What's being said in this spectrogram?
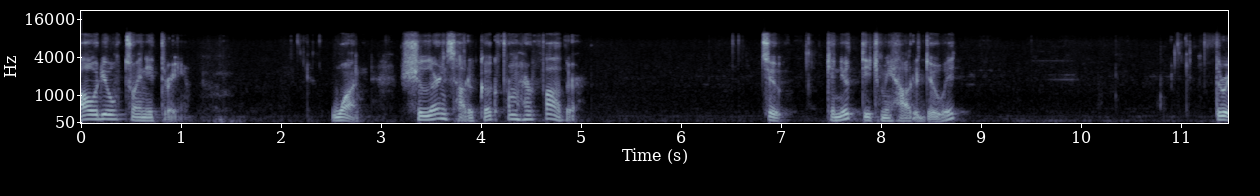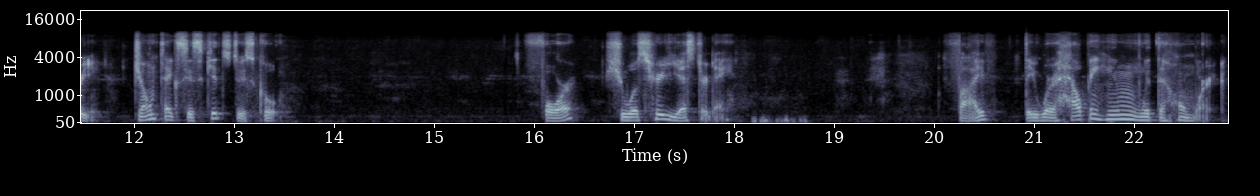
Audio 23. 1. She learns how to cook from her father. 2. Can you teach me how to do it? 3. John takes his kids to school. 4. She was here yesterday. 5. They were helping him with the homework.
